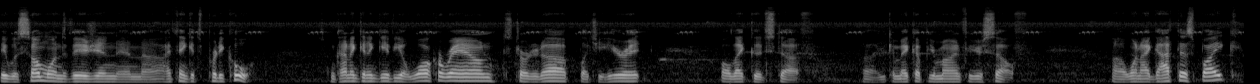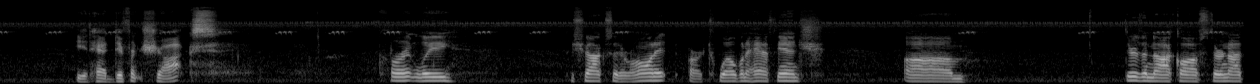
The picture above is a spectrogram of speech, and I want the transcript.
it was someone's vision, and uh, I think it's pretty cool. So I'm kind of going to give you a walk around, start it up, let you hear it, all that good stuff. Uh, you can make up your mind for yourself. Uh, when I got this bike, it had different shocks. Currently, the shocks that are on it are 12 and a half inch. Um, they're the knockoffs. They're not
